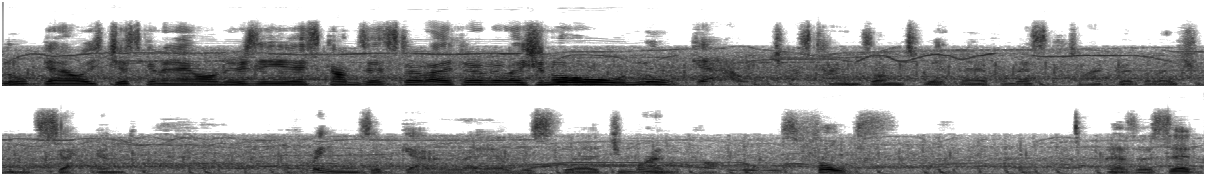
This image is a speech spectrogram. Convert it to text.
Lord Gow is just going to hang on. Is he? Here comes Esther Tide Revelation. Oh, Lord Gow just hangs on to it there from Esther Tide Revelation in second. Flames of Galileo was third. Jemima Cartwheel was fourth. As I said,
